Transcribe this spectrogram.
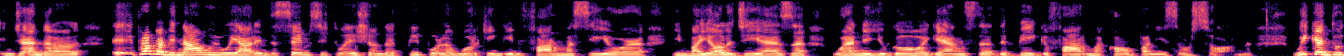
in general eh, probably now we are in the same situation that people are working in pharmacy or in biology as uh, when you go against uh, the big pharma companies or so on. We can do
